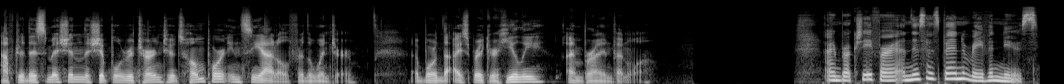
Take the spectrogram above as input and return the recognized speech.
After this mission, the ship will return to its home port in Seattle for the winter. Aboard the icebreaker Healy, I'm Brian Benoit. I'm Brooke Schaefer, and this has been Raven News.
